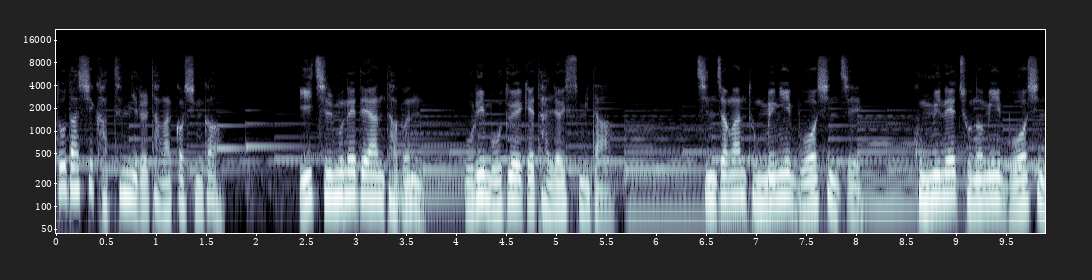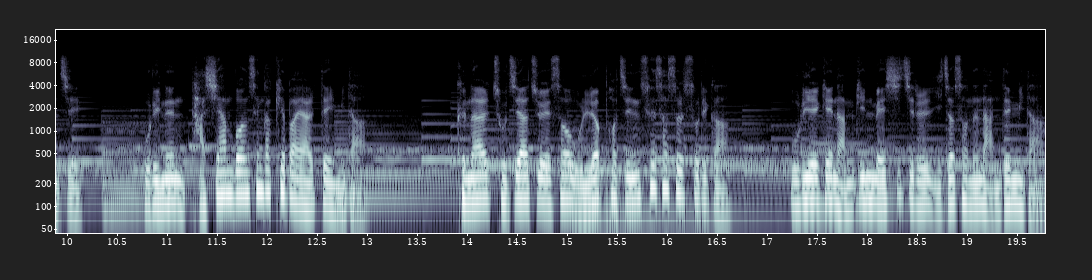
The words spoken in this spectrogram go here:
또다시 같은 일을 당할 것인가? 이 질문에 대한 답은 우리 모두에게 달려 있습니다. 진정한 동맹이 무엇인지, 국민의 존엄이 무엇인지, 우리는 다시 한번 생각해 봐야 할 때입니다. 그날 조지아주에서 울려 퍼진 쇠사슬 소리가 우리에게 남긴 메시지를 잊어서는 안 됩니다.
